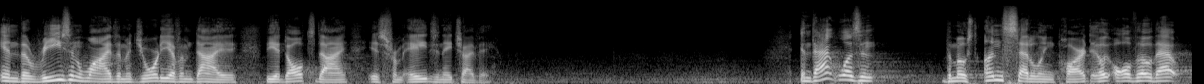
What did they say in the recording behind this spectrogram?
And the reason why the majority of them die, the adults die, is from AIDS and HIV. And that wasn't the most unsettling part, although that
